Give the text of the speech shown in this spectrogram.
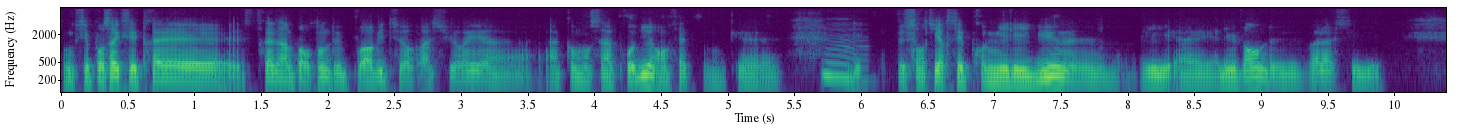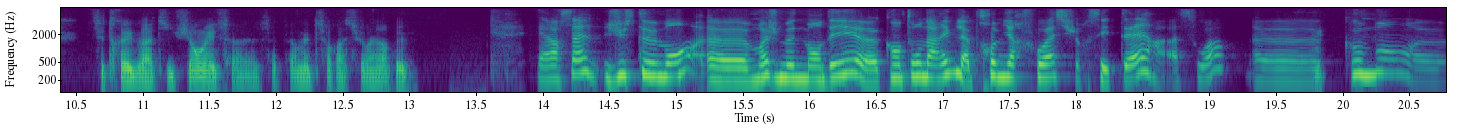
Donc, c'est pour ça que c'est très, très important de pouvoir vite se rassurer à, à commencer à produire en fait. Donc, euh, hmm. on peut sortir ses premiers légumes euh, et, les vendre. Voilà, c'est très gratifiant et ça, ça permet de se rassurer un peu. Et alors ça, justement, euh, moi je me demandais, euh, quand on arrive la première fois sur ces terres à soi, euh, mm. comment, euh,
